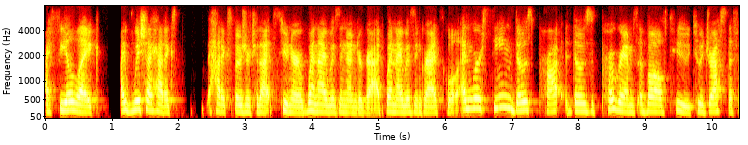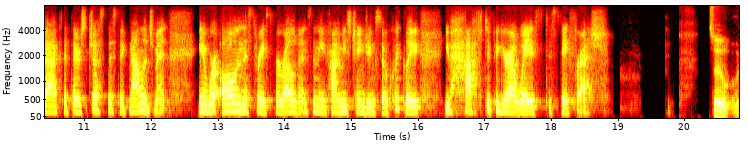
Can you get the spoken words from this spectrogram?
I feel like I wish I had ex- had exposure to that sooner when I was in undergrad, when I was in grad school, and we're seeing those pro- those programs evolve too to address the fact that there's just this acknowledgement. You know, we're all in this race for relevance, and the economy is changing so quickly. You have to figure out ways to stay fresh. So,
